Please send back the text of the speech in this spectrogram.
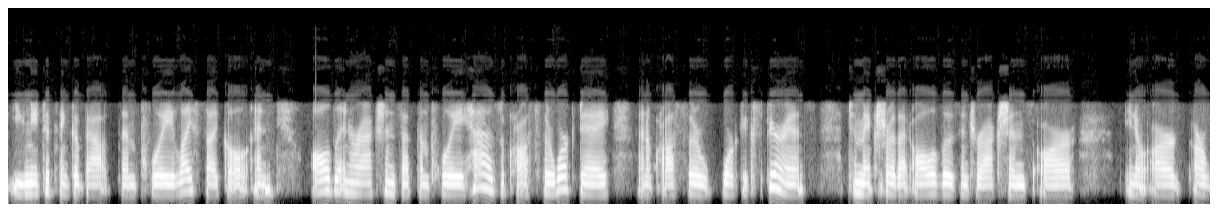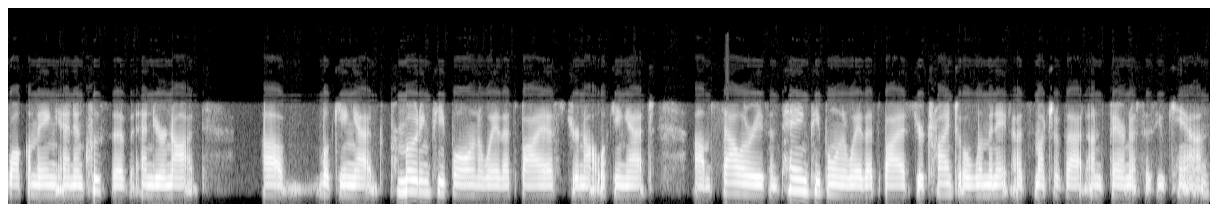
you need to think about the employee life cycle and all the interactions that the employee has across their workday and across their work experience to make sure that all of those interactions are, you know, are are welcoming and inclusive, and you're not uh, looking at promoting people in a way that's biased. You're not looking at um, salaries and paying people in a way that's biased. You're trying to eliminate as much of that unfairness as you can.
